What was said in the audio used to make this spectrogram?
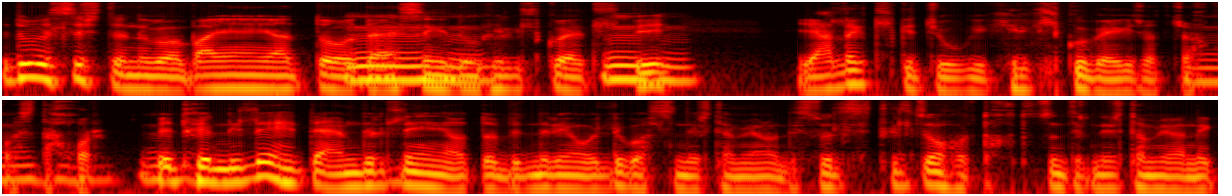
бид түрүү хэлсэн шүү дээ нөгөө баян ядуу дайсан гэдэг үг хэрэглэхгүй байдал. Би ялагдал гэж үгийг хэрэглэхгүй бай гэж бодож байгаа байхгүй давхар. Би тэгэхээр нэлээд хэдэн амьдралын одоо бидний өлег болсон нэр томьёонууд эсвэл сэтгэл зүйн хувь тогтцсон тэр нэр томьёоныг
